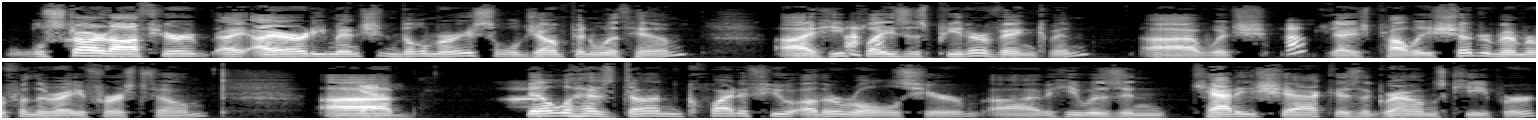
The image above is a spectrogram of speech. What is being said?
we'll start off here. I, I already mentioned Bill Murray, so we'll jump in with him. Uh, he Uh-huh. plays as Peter Venkman, uh, which Oh. you guys probably should remember from the very first film. Uh, Bill has done quite a few other roles here. Uh, he was in Caddyshack as the groundskeeper,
